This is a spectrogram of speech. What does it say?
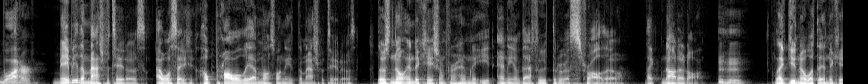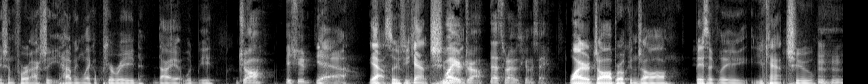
water. Maybe the mashed potatoes. I will say he'll probably at most want to eat the mashed potatoes. There's no indication for him to eat any of that food through a straw though. Like not at all. hmm Like do you know what the indication for actually having like a pureed diet would be? Jaw issued. Yeah. Yeah, so if you can't chew Wired it- jaw. That's what I was gonna say. wired jaw, broken jaw, basically you can't chew. hmm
